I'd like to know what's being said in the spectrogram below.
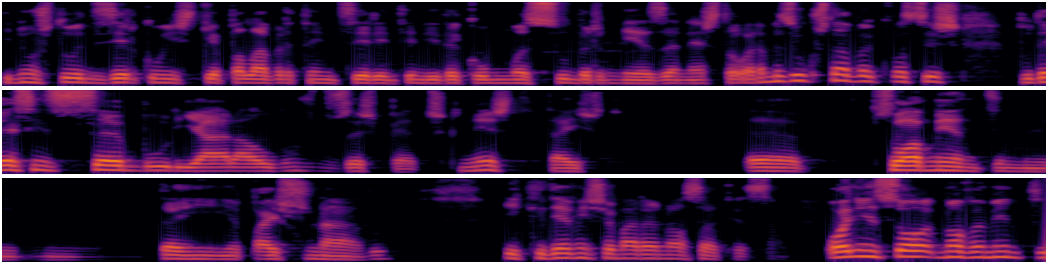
e não estou a dizer com isto que a palavra tem de ser entendida como uma sobremesa nesta hora, mas eu gostava que vocês pudessem saborear alguns dos aspectos que neste texto uh, pessoalmente me, me têm apaixonado e que devem chamar a nossa atenção. Olhem só novamente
